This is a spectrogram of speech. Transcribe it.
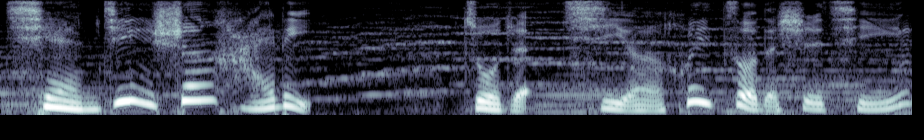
潜进深海里。做着企鹅会做的事情。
